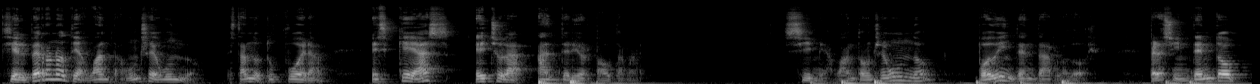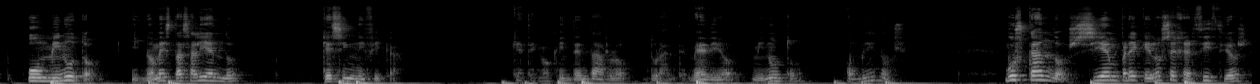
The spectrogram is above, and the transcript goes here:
Si el perro no te aguanta un segundo estando tú fuera, es que has hecho la anterior pauta mal. Si me aguanta un segundo, puedo intentarlo dos. Pero si intento un minuto y no me está saliendo, ¿qué significa? Que tengo que intentarlo durante medio minuto o menos buscando siempre que los ejercicios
